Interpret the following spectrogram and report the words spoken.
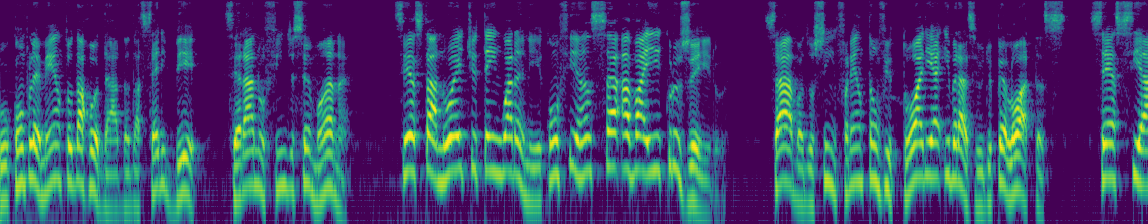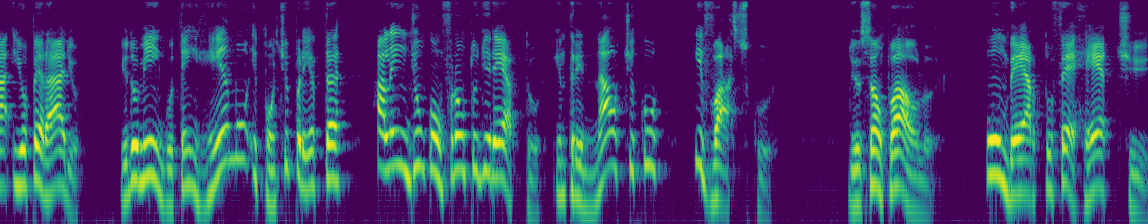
O complemento da rodada da Série B será no fim de semana. Sexta noite tem Guarani Confiança, Havaí e Cruzeiro. Sábado se enfrentam Vitória e Brasil de Pelotas. CSA e Operário. E domingo tem Remo e Ponte Preta, além de um confronto direto entre Náutico e Vasco. De São Paulo, Humberto Ferretti.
